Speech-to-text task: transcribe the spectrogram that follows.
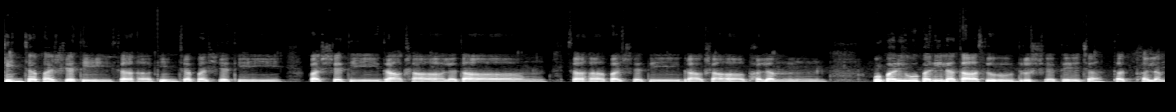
किञ्च पश्यति, सः किञ्च पश्यति। पश्यति द्राक्षालता। सः पश्यति द्राक्षाफलम्। उपरि उपरि लतासु दृश्यते च तत्फलम्।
